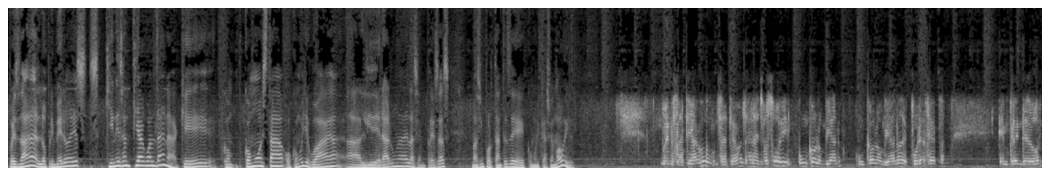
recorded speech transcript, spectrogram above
Pues nada, lo primero es, ¿quién es Santiago Aldana? ¿Qué, cómo, cómo está o cómo llegó a, a liderar una de las empresas más importantes de comunicación móvil? Bueno, Santiago, Santiago Aldana, yo soy un colombiano, un colombiano de pura cepa, emprendedor,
